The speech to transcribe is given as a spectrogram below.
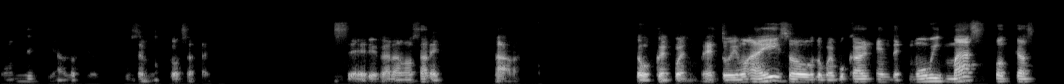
¿Dónde diablos yo puse mis cosas aquí? En serio, que ahora no sale nada. Ok, pues estuvimos ahí, so, lo puedes buscar en The Movie Más Podcast,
